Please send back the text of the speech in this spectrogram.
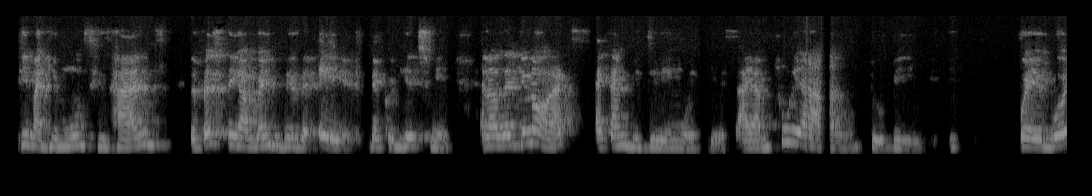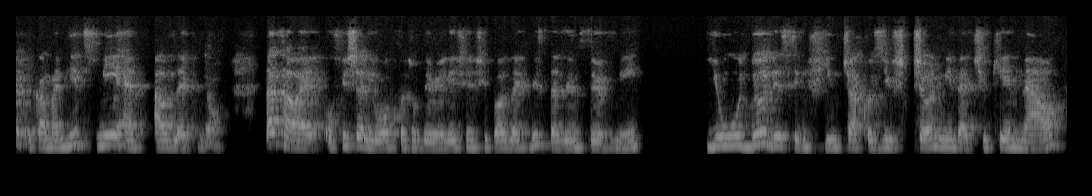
him and he moves his hand, the first thing I'm going to do is the, hey, they could hit me. And I was like, you know what? I can't be dealing with this. I am too young to be, for a boy to come and hit me. And I was like, no. That's how I officially walked out of the relationship. I was like, this doesn't serve me you would do this in future because you've shown me that you can now.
